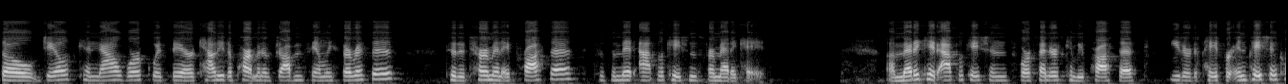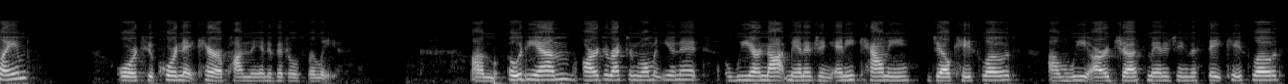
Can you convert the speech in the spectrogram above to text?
So jails can now work with their County Department of Job and Family Services to determine a process to submit applications for Medicaid. Uh, Medicaid applications for offenders can be processed either to pay for inpatient claims or to coordinate care upon the individual's release. Um, ODM, our direct enrollment unit, we are not managing any county jail caseload. Um, we are just managing the state caseload.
